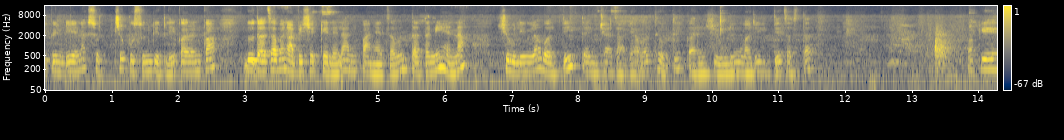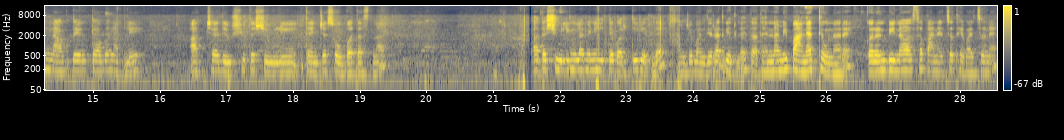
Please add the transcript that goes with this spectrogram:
पिंडी आहे ना स्वच्छ पुसून घेतली. कारण का? दुधाचा पण अभिषेक केलेला आणि पाण्याचा पण. तर आता मी ह्यांना शिवलिंगला वरती त्यांच्या जाग्यावर ठेवते. कारण शिवलिंग माझे इथेच असतात. बाकी नागदेवता पण आपले आजच्या दिवशी तर शिवलिंग त्यांच्यासोबत असणार. आता शिवलिंगला मी इथे वरती घेतलं आहे म्हणजे मंदिरात घेतलं आहे तर त्यांना ह्यांना मी पाण्यात ठेवणार आहे. कारण बिना असं पाण्याचं ठेवायचं नाही.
